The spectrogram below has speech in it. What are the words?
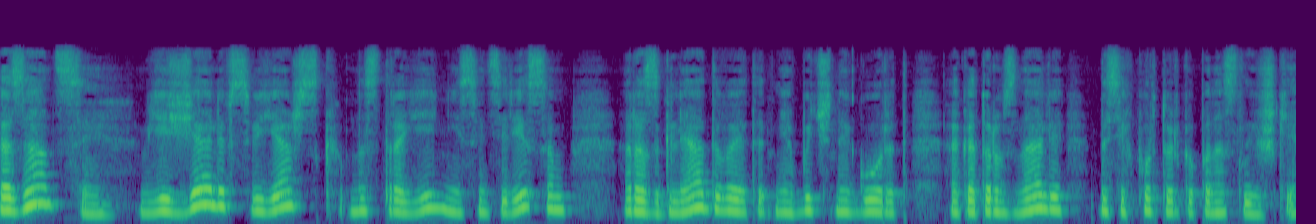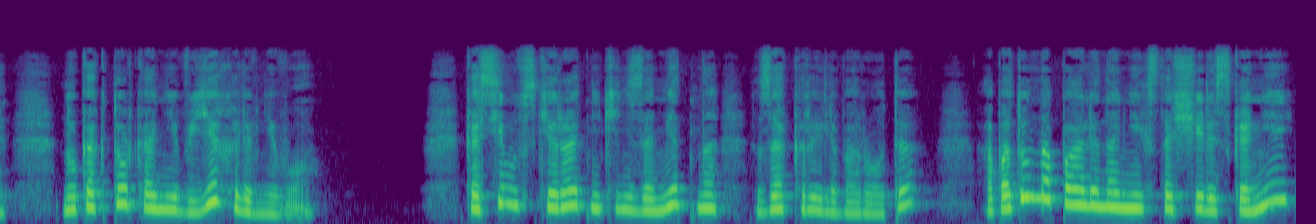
Казанцы въезжали в Свияжск в настроении, с интересом разглядывая этот необычный город, о котором знали до сих пор только понаслышке. Но как только они въехали в него, касимовские ратники незаметно закрыли ворота, а потом напали на них, стащили с коней,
